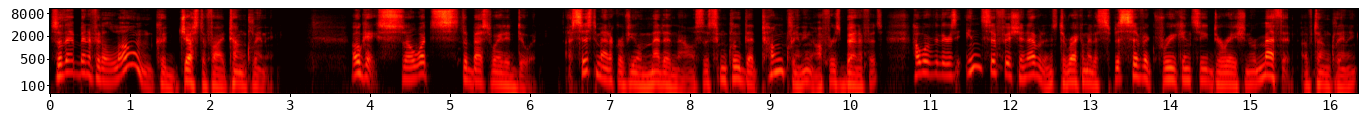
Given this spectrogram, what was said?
So that benefit alone could justify tongue cleaning. OK, so what's the best way to do it? A systematic review and meta-analysis conclude that tongue cleaning offers benefits. However, there is insufficient evidence to recommend a specific frequency, duration, or method of tongue cleaning.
